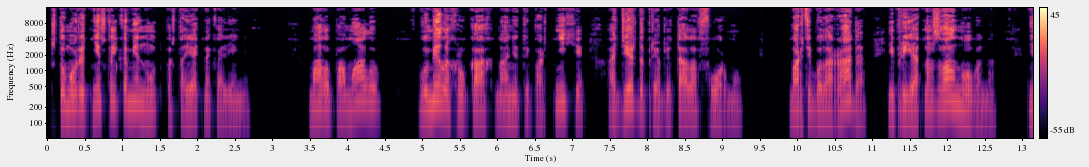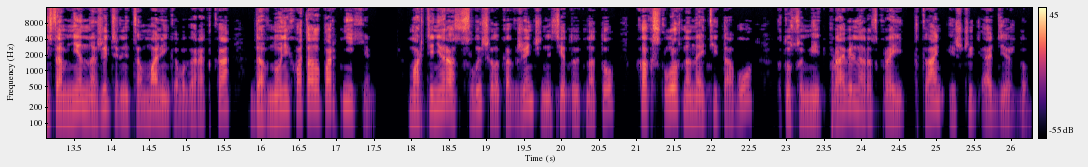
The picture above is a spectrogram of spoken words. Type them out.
что может несколько минут постоять на коленях. Мало-помалу в умелых руках нанятой портнихи одежда приобретала форму. Марти была рада и приятно взволнована. Несомненно, жительницам маленького городка давно не хватало портнихи. Марти не раз слышала, как женщины сетуют на то, как сложно найти того, кто сумеет правильно раскроить ткань и сшить одежду.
